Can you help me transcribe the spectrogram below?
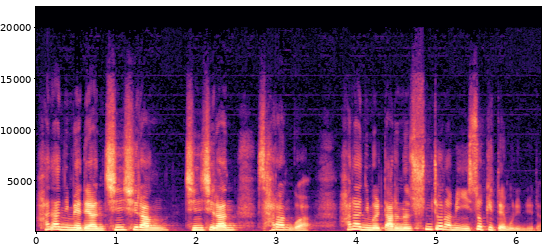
하나님에 대한 진실한 진실한 사랑과 하나님을 따르는 순전함이 있었기 때문입니다.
